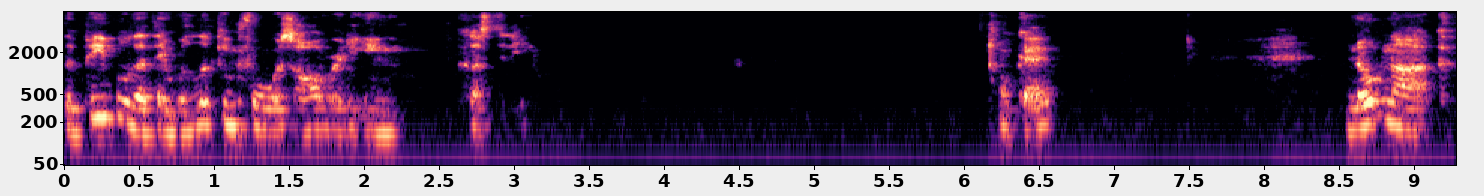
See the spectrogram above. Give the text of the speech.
The people that they were looking for was already in custody. Okay. No knock.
